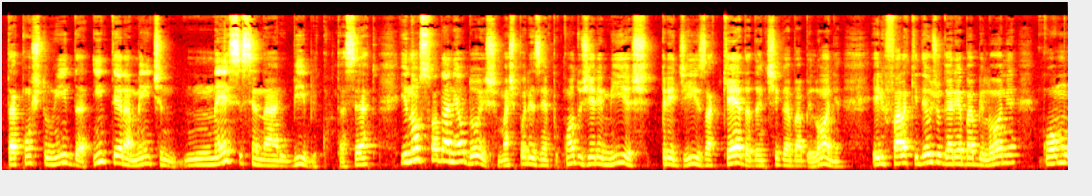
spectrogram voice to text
está construída inteiramente nesse cenário bíblico, tá certo? E não só Daniel 2, mas, por exemplo, quando Jeremias prediz a queda da antiga Babilônia, ele fala que Deus julgaria a Babilônia como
